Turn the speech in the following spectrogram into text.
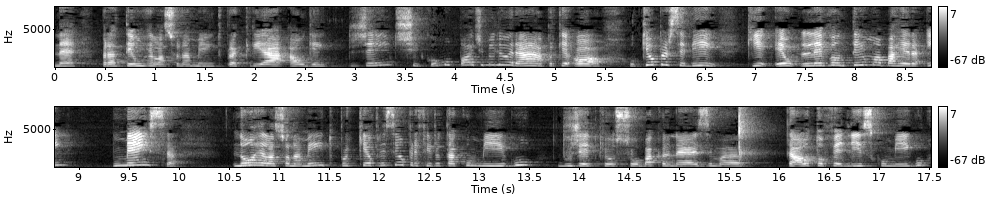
né? Para ter um relacionamento, para criar alguém. Gente, como pode melhorar? Porque, ó, o que eu percebi que eu levantei uma barreira imensa no relacionamento, porque eu falei assim, eu prefiro estar tá comigo do jeito que eu sou, bacanésima, tal, tô feliz comigo,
